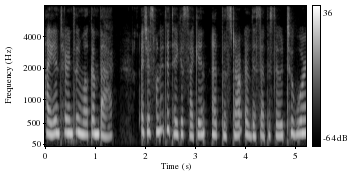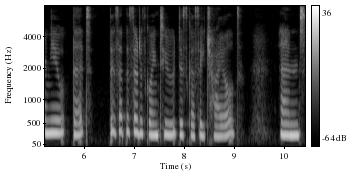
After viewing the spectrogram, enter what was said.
Hi, interns, and welcome back. I just wanted to take a second at the start of this episode to warn you that this episode is going to discuss a child, and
